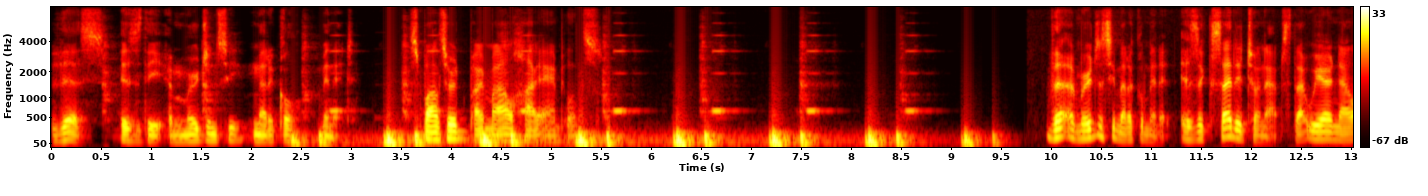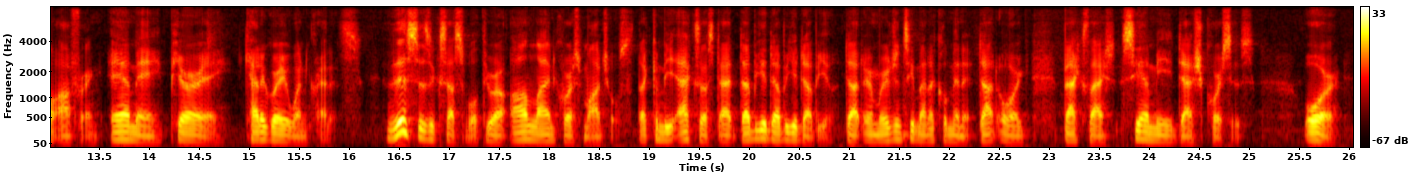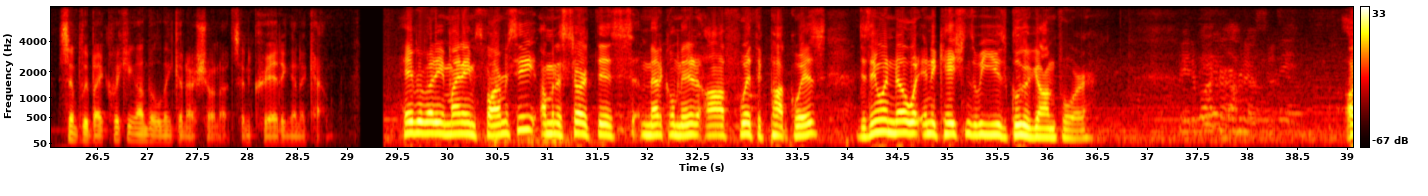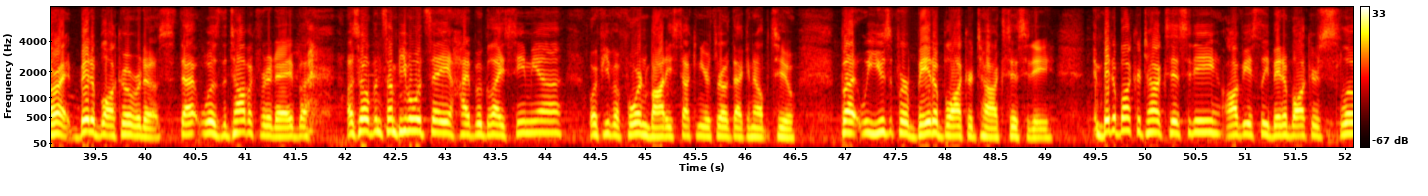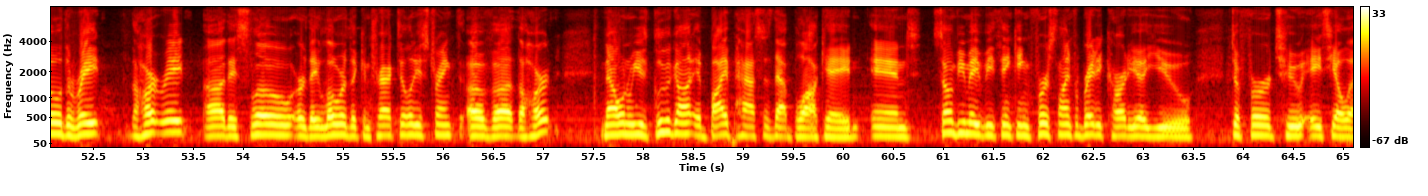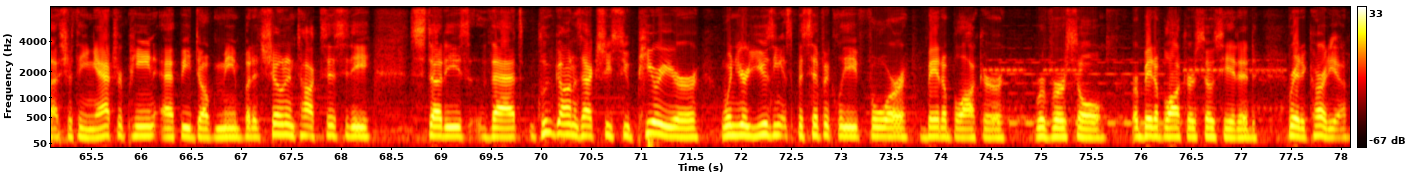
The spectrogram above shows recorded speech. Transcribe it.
This is the Emergency Medical Minute, sponsored by Mile High Ambulance. The Emergency Medical Minute is excited to announce that we are now offering AMA PRA Category 1 credits. This is accessible through our online course modules that can be accessed at www.emergencymedicalminute.org backslash CME-courses, or simply by clicking on the link in our show notes and creating an account. Hey everybody, my name's Pharmacy. I'm going to start this medical minute off with a pop quiz. Does anyone know what indications we use glucagon for? Beta blocker overdose. All right, beta blocker overdose. That was the topic for today, but I was hoping some people would say hypoglycemia, or if you have a foreign body stuck in your throat, that can help too. But we use it for beta blocker toxicity. And beta blocker toxicity, obviously, beta blockers slow the rate, the heart rate. Uh, they slow or they lower the contractility strength of uh, the heart. Now, when we use glucagon, it bypasses that blockade. And some of you may be thinking, first line for bradycardia, you defer to ACLS. You're thinking atropine, epi, dopamine, but it's shown in toxicity studies that glucagon is actually superior when you're using it specifically for beta blocker reversal or beta blocker associated bradycardia.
